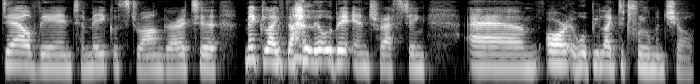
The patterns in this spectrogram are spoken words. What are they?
delve in, to make us stronger, to make life that a little bit interesting, um, or it will be like the Truman Show.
